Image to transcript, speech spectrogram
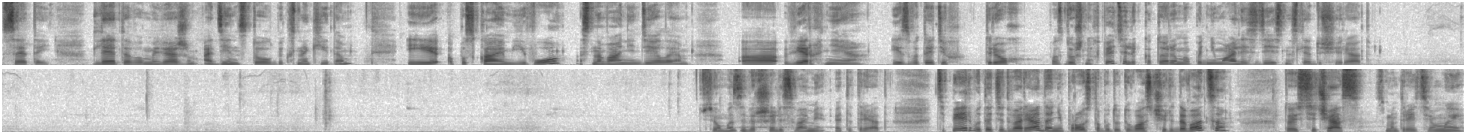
с этой. Для этого мы вяжем один столбик с накидом и опускаем его, основание делаем э, верхнее из вот этих трех воздушных петелек, которые мы поднимали здесь на следующий ряд. Все, мы завершили с вами этот ряд. Теперь вот эти два ряда, они просто будут у вас чередоваться. То есть сейчас, смотрите, мы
